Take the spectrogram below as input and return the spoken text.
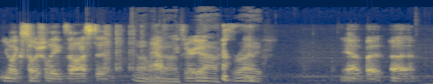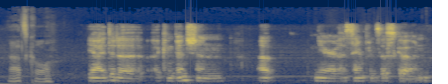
you're like socially exhausted. Oh halfway god! through. Yeah, right. Yeah, but uh, That's cool. yeah, I did a, a convention up near uh, San Francisco, and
